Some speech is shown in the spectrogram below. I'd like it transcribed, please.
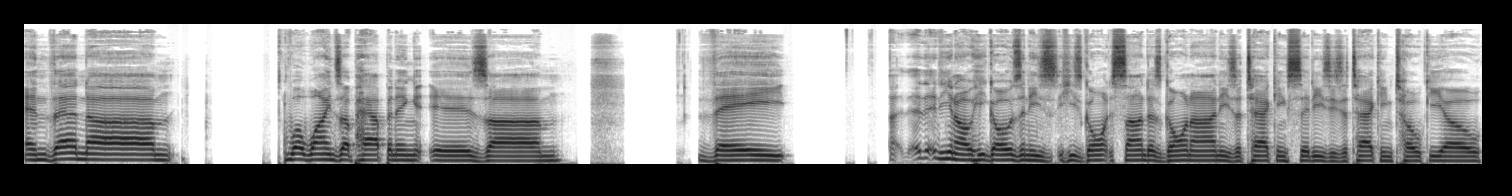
and then um, what winds up happening is um, they uh, you know he goes and he's he's going sanda's going on he's attacking cities he's attacking tokyo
